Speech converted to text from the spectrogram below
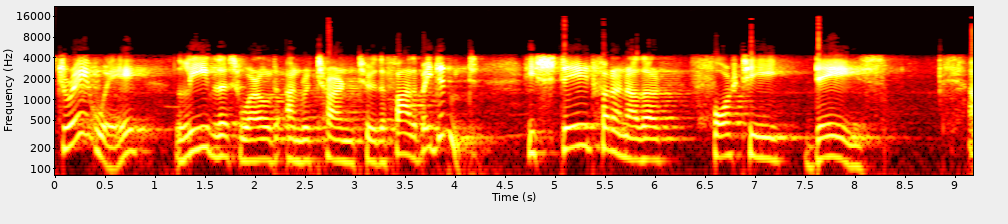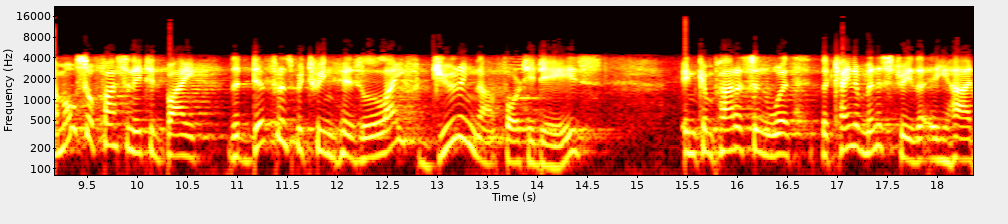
straightway leave this world and return to the Father. But he didn't. He stayed for another 40 days. I'm also fascinated by the difference between his life during that 40 days in comparison with the kind of ministry that he had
